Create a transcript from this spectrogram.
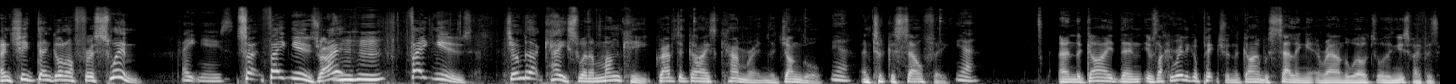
And she'd then gone off for a swim. Fake news. So fake news, right? Mm-hmm. Fake news. Do you remember that case when a monkey grabbed a guy's camera in the jungle Yeah. and took a selfie? Yeah. And the guy then, it was like a really good picture, and the guy was selling it around the world to all the newspapers.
